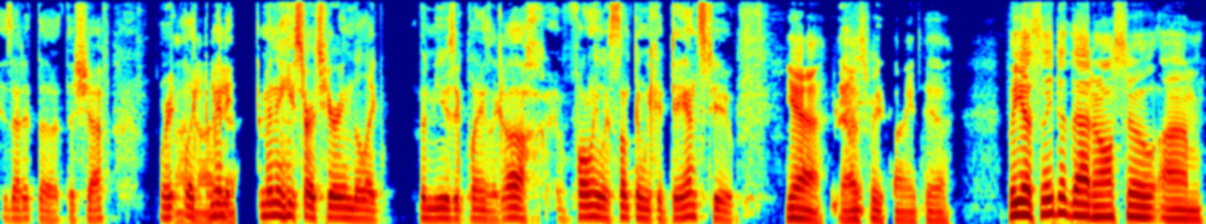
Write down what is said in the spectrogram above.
Is that it? The the chef. Where like no the minute idea. the minute he starts hearing the like the music playing, he's like, oh, if only it was something we could dance to. yeah, that was pretty funny too. But yes, they did that and also um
